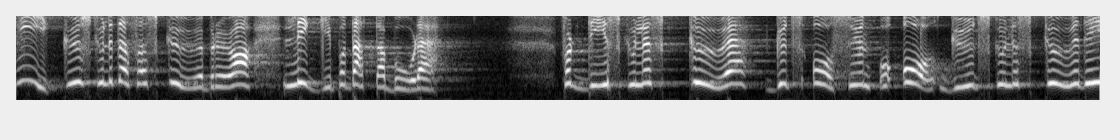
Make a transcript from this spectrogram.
viku skulle disse skuebrøda ligge på dette bordet. For de skulle skue Guds åsyn, og Gud skulle skue de.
